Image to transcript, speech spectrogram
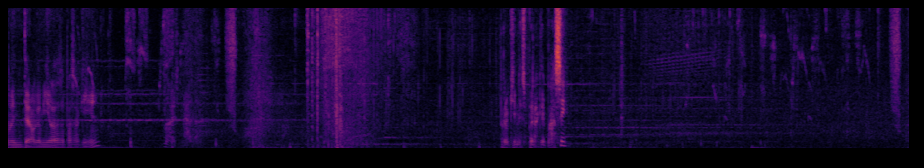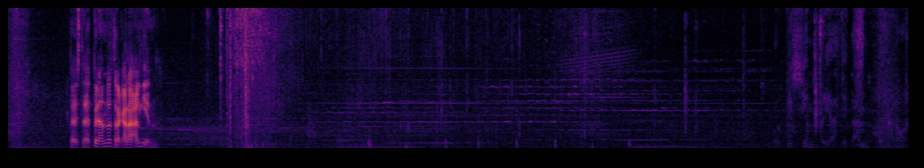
No me entero qué mierda se pasa aquí, ¿eh? No es nada. ¿Pero quién espera que pase? Pero está esperando a atracar a alguien. ¿Por qué siempre hace tanto calor?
